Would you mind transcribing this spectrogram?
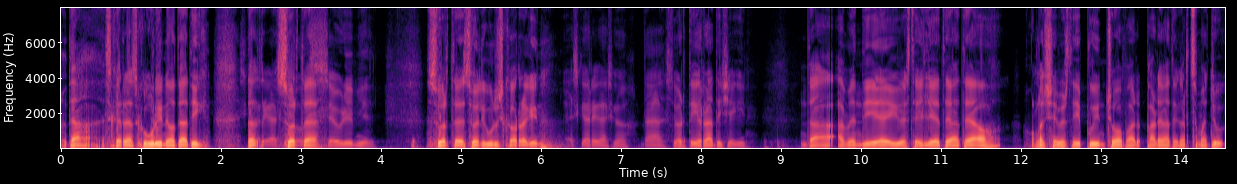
Eta eskerri asko guri neoteatik. Suerte. Zeuri mie. Suerte zuen liburuzka horrekin. Eskerri asko. Da suerte irrati egin. Da hemen diei beste hilete batea ho. Olaxe beste ipuintxo pare batek hartzen matuk.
